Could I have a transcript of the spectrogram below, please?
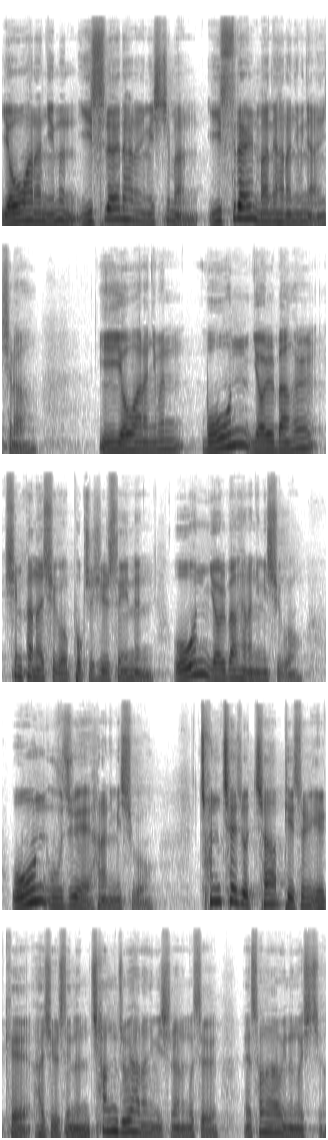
여호와 하나님은 이스라엘 하나님이시지만 이스라엘만의 하나님이 아니시라 이 여호와 하나님은 온 열방을 심판하시고 복 주실 수 있는 온 열방 하나님이시고 온 우주의 하나님이시고 천체조차 빛을 잃게 하실 수 있는 창조의 하나님이시라는 것을 선언하고 있는 것이죠.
